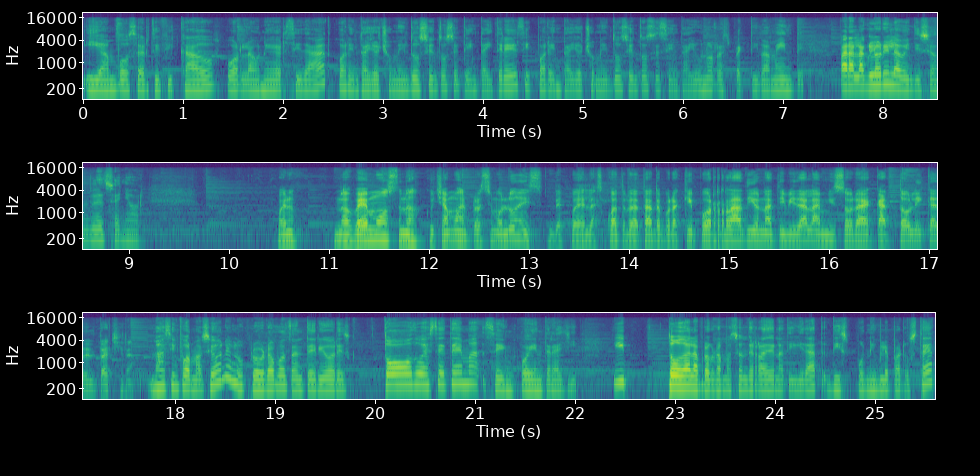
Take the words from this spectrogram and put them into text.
y ambos certificados por la universidad, 48.273 y 48.261 respectivamente, para la gloria y la bendición del Señor. Bueno, nos vemos, nos escuchamos el próximo lunes, después de las 4 de la tarde, por aquí por Radio Natividad, la emisora católica del Táchira. Más información en los programas anteriores. Todo este tema se encuentra allí. Y toda la programación de Radio Natividad disponible para usted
